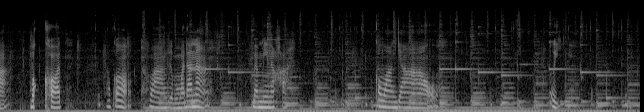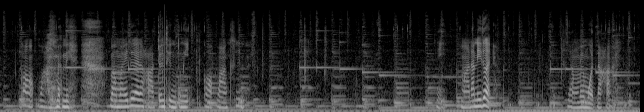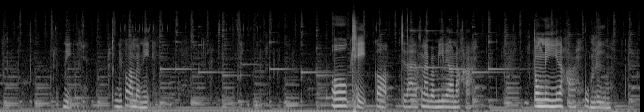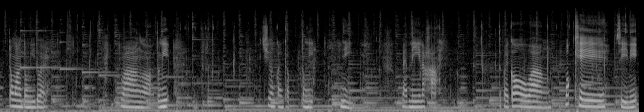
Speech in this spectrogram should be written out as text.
บล็อกคอร์สแล้วก็วางเหลือบออกมาด้านหน้า แบบนี้นะคะ ก็วางยาวเอ้ยก็วางแบบนี้ วางมาเรื่อยๆนะคะ จนถึงตรงนี้ก็วางขึ้น ด้านนี้ด้วย ยังไม่หมดนะคะ นี่ ตรงนี้ก็วางแบบนี้ โอเค ก็จะได้ลักษณะแบบนี้แล้วนะคะ ตรงนี้นะคะบุ๋มลืม ต้องวางตรงนี้ด้วย วางเอ่อตรงนี้ เชื่อมกันกับตรงนี้ นี่ แบบนี้นะคะ ต่อไปก็วางบล็อกเคสีนี้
